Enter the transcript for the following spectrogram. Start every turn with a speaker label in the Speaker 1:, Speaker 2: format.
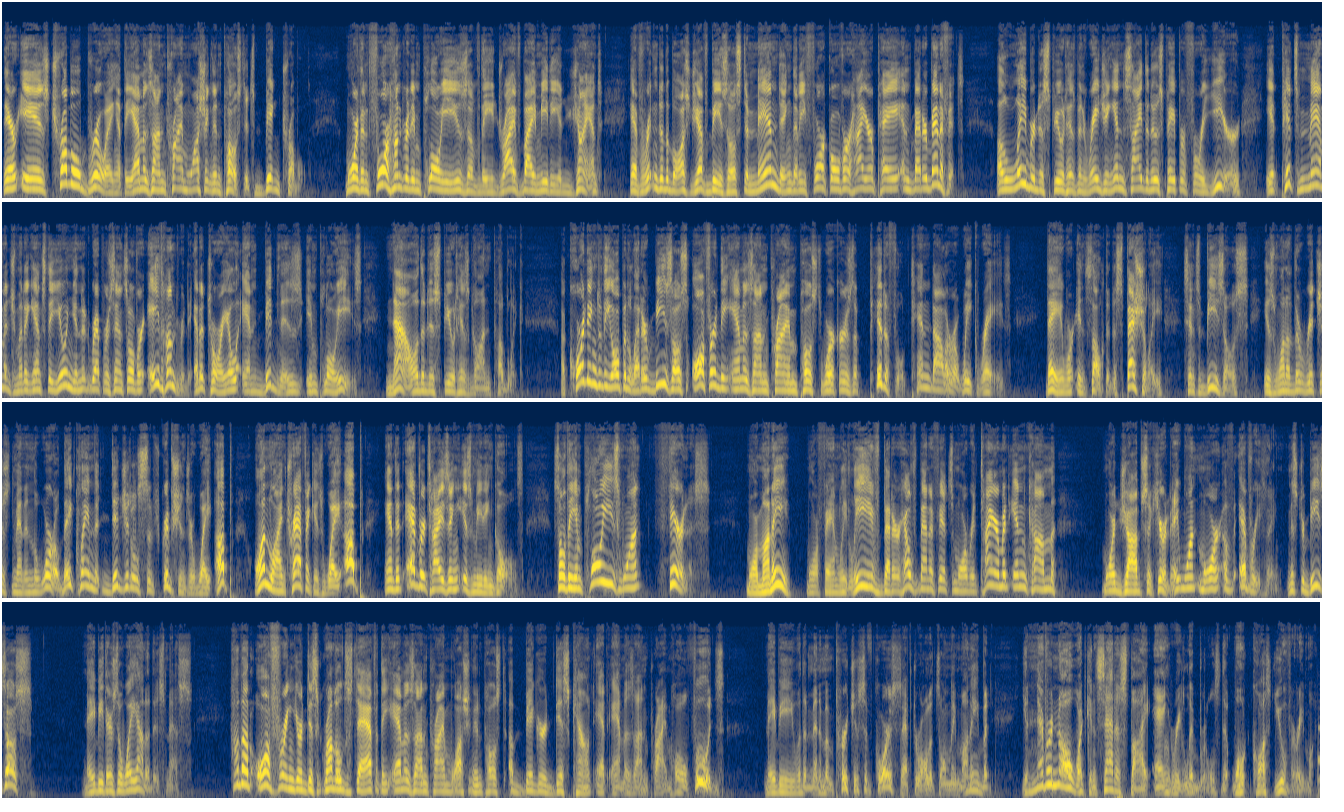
Speaker 1: There is trouble brewing at the Amazon Prime Washington Post. It's big trouble. More than 400 employees of the drive by media giant have written to the boss, Jeff Bezos, demanding that he fork over higher pay and better benefits. A labor dispute has been raging inside the newspaper for a year. It pits management against the union that represents over 800 editorial and business employees. Now the dispute has gone public. According to the open letter, Bezos offered the Amazon Prime Post workers a pitiful $10 a week raise. They were insulted, especially since Bezos is one of the richest men in the world. They claim that digital subscriptions are way up, online traffic is way up, and that advertising is meeting goals. So the employees want fairness more money, more family leave, better health benefits, more retirement income more job security. They want more of everything. Mr. Bezos, maybe there's a way out of this mess. How about offering your disgruntled staff at the Amazon Prime Washington Post a bigger discount at Amazon Prime Whole Foods? Maybe with a minimum purchase, of course. After all, it's only money, but you never know what can satisfy angry liberals that won't cost you very much.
